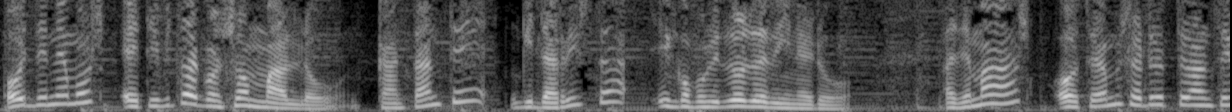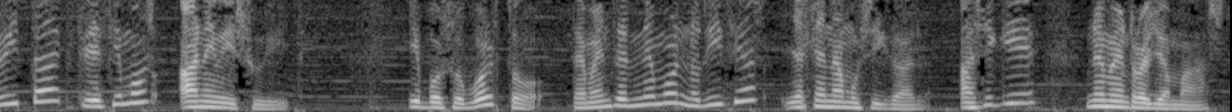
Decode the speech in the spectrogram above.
Hoy tenemos entrevista con Sean Marlowe, cantante, guitarrista y compositor de dinero. Además, os traemos el resto de la entrevista que le hicimos a Navy Suite. Y por supuesto, también tendremos noticias y agenda musical, así que no me enrollo más.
